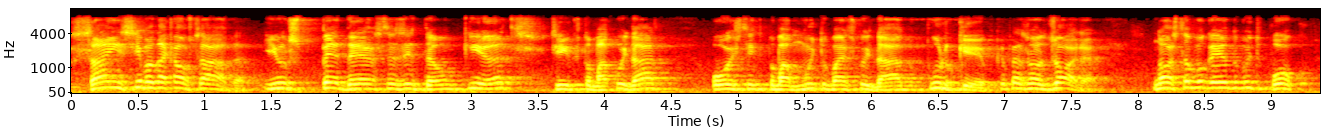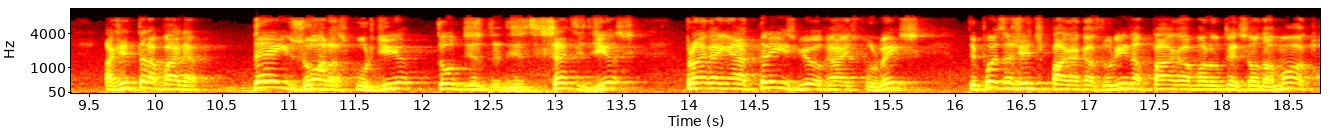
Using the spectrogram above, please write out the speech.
sai em cima da calçada. E os pedestres, então, que antes tinham que tomar cuidado, hoje tem que tomar muito mais cuidado. Por quê? Porque o pessoal diz: olha, nós estamos ganhando muito pouco. A gente trabalha 10 horas por dia, todos de 7 dias, para ganhar 3 mil reais por mês. Depois a gente paga a gasolina, paga a manutenção da moto,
